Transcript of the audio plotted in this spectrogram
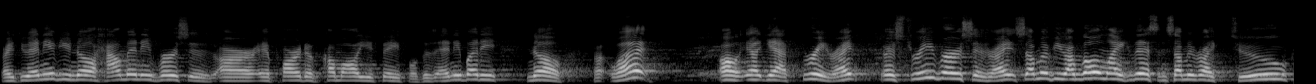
Right? Do any of you know how many verses are a part of Come All Ye Faithful? Does anybody know? Uh, what? Oh, yeah, yeah, three, right? There's three verses, right? Some of you, I'm going like this, and some of you are like two.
